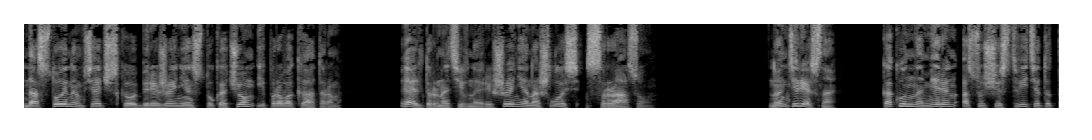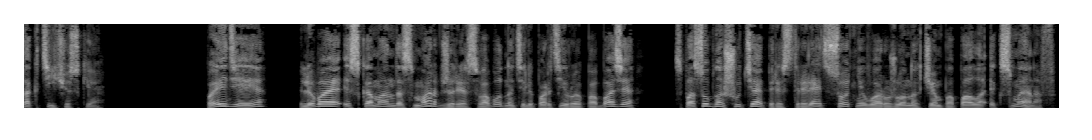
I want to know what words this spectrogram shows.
достойным всяческого бережения стукачом и провокатором, и альтернативное решение нашлось сразу. Но интересно, как он намерен осуществить это тактически? По идее, любая из команда с Марджери, свободно телепортируя по базе, способна шутя перестрелять сотни вооруженных чем попало эксменов.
